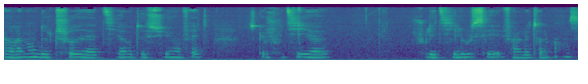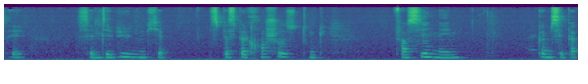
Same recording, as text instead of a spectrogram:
pas vraiment d'autres choses à dire dessus en fait. Parce que je vous dis, euh, je vous l'ai dit, Lou, c'est. Enfin, le tome 1, c'est c'est le début, donc il ne se passe pas grand chose. Donc, enfin, si, mais comme c'est pas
